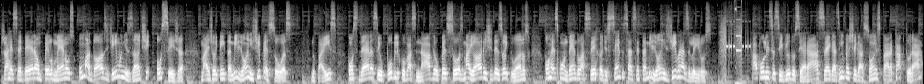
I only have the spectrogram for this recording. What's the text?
já receberam pelo menos uma dose de imunizante, ou seja, mais de 80 milhões de pessoas. No país, considera-se o público vacinável pessoas maiores de 18 anos, correspondendo a cerca de 160 milhões de brasileiros. A Polícia Civil do Ceará segue as investigações para capturar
